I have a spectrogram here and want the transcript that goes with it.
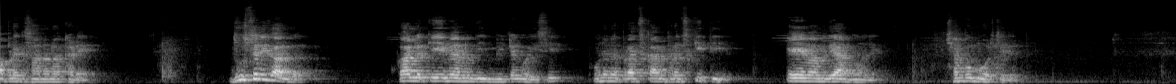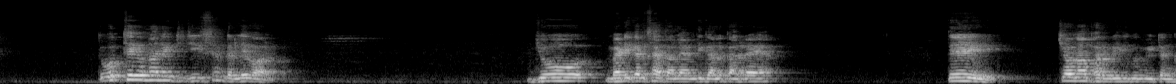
ਆਪਣੇ ਕਿਸਾਨਾਂ ਨਾਲ ਖੜੇ। ਦੂਸਰੀ ਗੱਲ ਕੱਲ ਕੇਐਮਐਮ ਦੀ ਮੀਟਿੰਗ ਹੋਈ ਸੀ। ਉਹਨਾਂ ਨੇ ਪ੍ਰੈਸ ਕਾਨਫਰੰਸ ਕੀਤੀ ਕੇਐਮਐਮ ਦੇ ਆਗੂਆਂ ਨੇ, ਸ਼ੰਭੂ ਮੋਰਚੇ ਦੇ ਉੱਤੇ। ਤੇ ਉੱਥੇ ਉਹਨਾਂ ਨੇ ਜਗਜੀਤ ਸਿੰਘ ਡੱਲੇਵਾਲ, ਜੋ ਮੈਡੀਕਲ ਸਹਾਇਤਾ ਲੈਣ ਦੀ ਗੱਲ ਕਰ ਰਿਹਾ ਆ, ਤੇ 14 ਫਰਵਰੀ ਦੀ ਕੋਈ ਮੀਟਿੰਗ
